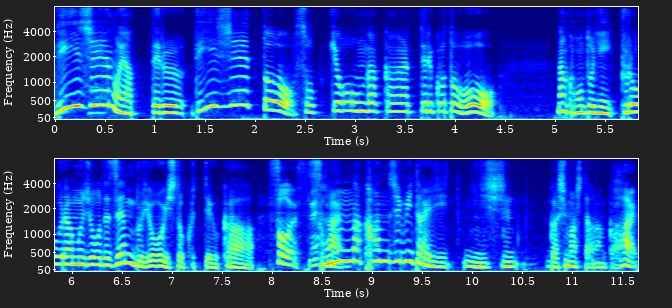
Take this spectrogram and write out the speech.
DJ のやってる DJ と即興音楽家がやってることをなんか本当にプログラム上で全部用意しとくっていうか、そうですね。そんな感じみたいにしがしましたなんか、はい、はいい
